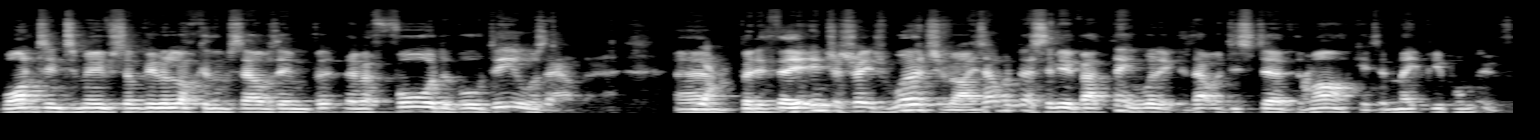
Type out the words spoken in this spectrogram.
wanting to move. Some people are locking themselves in, but there are affordable deals out there. Um, yeah. But if the interest rates were to rise, that wouldn't necessarily be a bad thing, would it? Because that would disturb the market and make people move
